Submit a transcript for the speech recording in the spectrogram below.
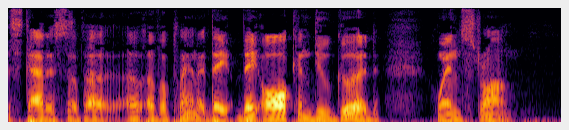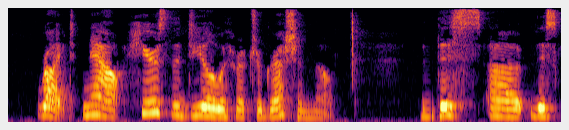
status of a of, a planet. They they all can do good when strong. Right. Now, here's the deal with retrogression, though. This uh, this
